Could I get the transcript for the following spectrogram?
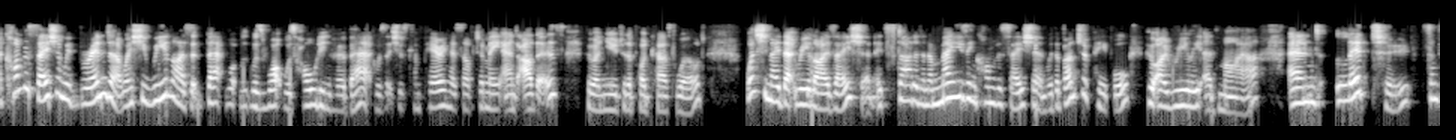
a conversation with Brenda where she realized that that was what was holding her back was that she was comparing herself to me and others who are new to the podcast world. Once she made that realization, it started an amazing conversation with a bunch of people who I really admire and led to some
